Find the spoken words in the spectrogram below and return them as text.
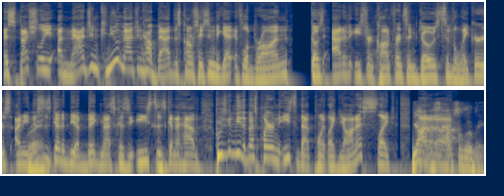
Especially imagine, can you imagine how bad this conversation is going to get if LeBron goes out of the Eastern Conference and goes to the Lakers. I mean, right. this is going to be a big mess because the East is going to have who's going to be the best player in the East at that point? Like Giannis, like Giannis, absolutely.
